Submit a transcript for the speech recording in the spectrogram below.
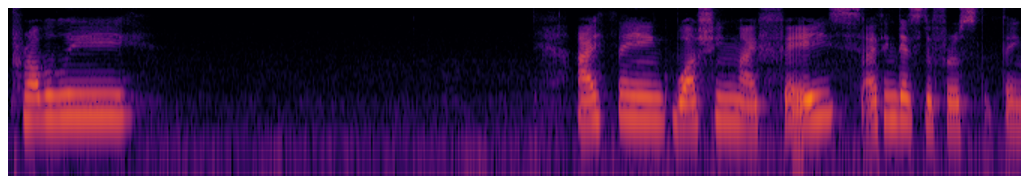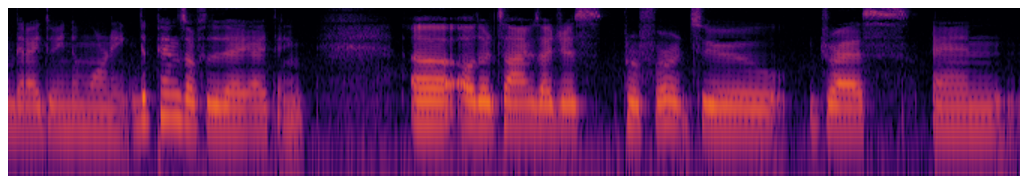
probably. I think washing my face. I think that's the first thing that I do in the morning. Depends of the day. I think. Uh, other times I just prefer to dress and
